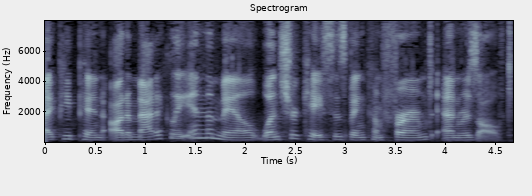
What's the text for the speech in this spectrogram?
IP PIN automatically in the mail once your case has been confirmed and resolved.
